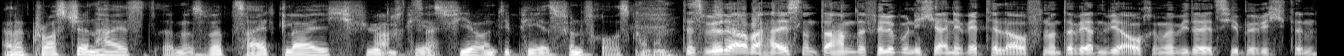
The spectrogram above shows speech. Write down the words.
Also Cross-Gen heißt, ähm, es wird zeitgleich für Ach, die PS4 Zeit. und die PS5 rauskommen. Das würde aber heißen, und da haben der Philipp und ich ja eine Wette laufen, und da werden wir auch immer wieder jetzt hier berichten,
